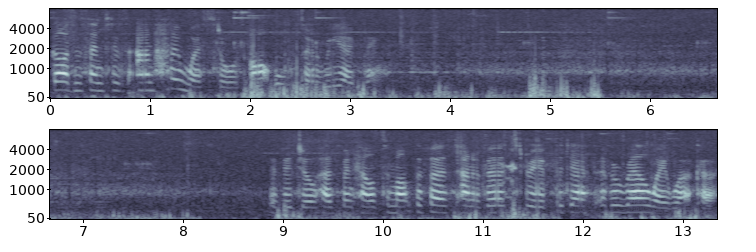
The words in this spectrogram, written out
Garden centres and homeware stores are also reopening. A vigil has been held to mark the first anniversary of the death of a railway worker.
